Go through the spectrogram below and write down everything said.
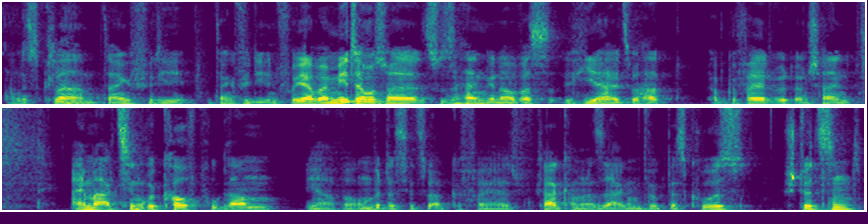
Alles klar, danke für die, danke für die Info. Ja, bei Meta muss man dazu sagen, genau, was hier halt so hart abgefeiert wird anscheinend. Einmal Aktienrückkaufprogramm. Ja, warum wird das jetzt so abgefeiert? Klar kann man sagen, wirkt das Kurs stützend,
